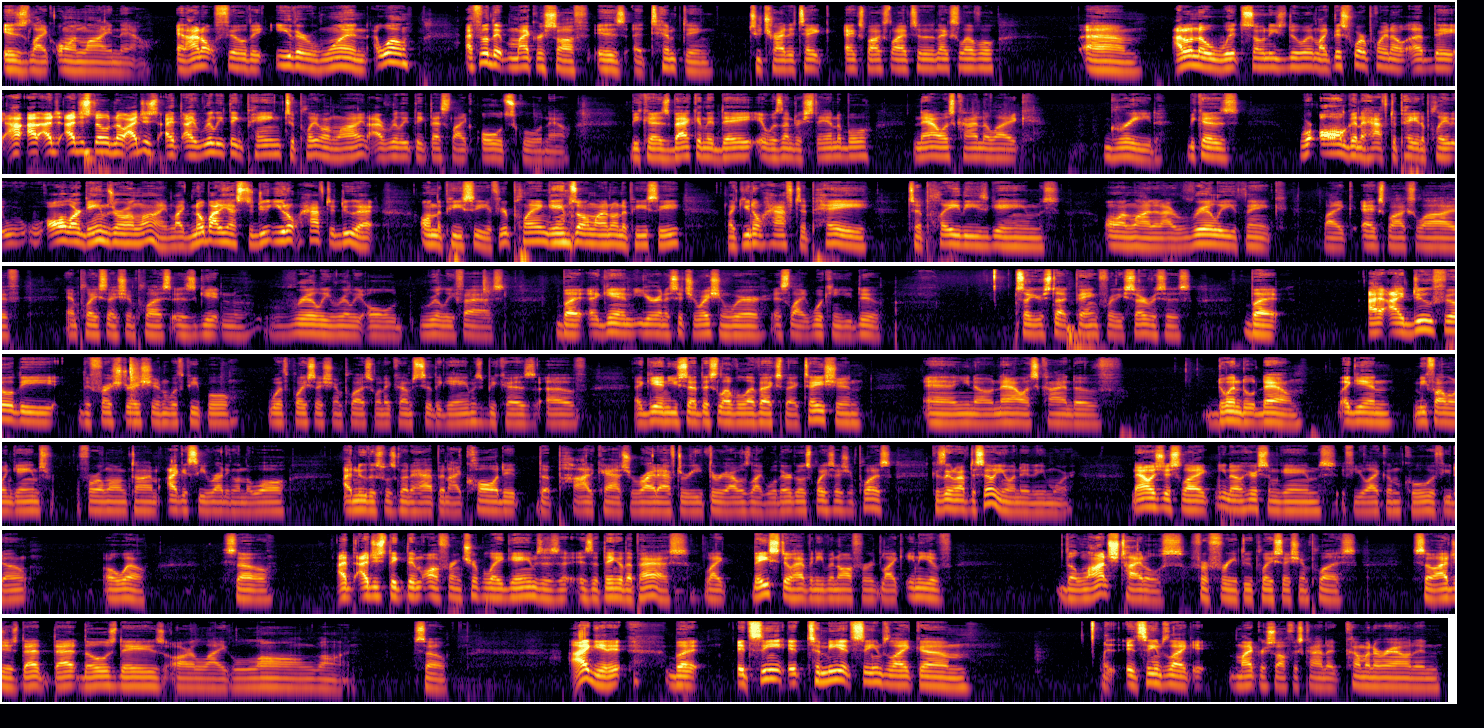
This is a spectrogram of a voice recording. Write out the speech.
is like online now. And I don't feel that either one, well, I feel that Microsoft is attempting to try to take Xbox Live to the next level. Um, I don't know what Sony's doing. Like this 4.0 update, I, I, I just don't know. I just, I, I really think paying to play online, I really think that's like old school now. Because back in the day, it was understandable. Now it's kind of like greed. Because we're all gonna have to pay to play. All our games are online. Like nobody has to do. You don't have to do that on the PC. If you're playing games online on the PC, like you don't have to pay to play these games online. And I really think like Xbox Live and PlayStation Plus is getting really, really old, really fast. But again, you're in a situation where it's like, what can you do? So you're stuck paying for these services, but I, I do feel the the frustration with people with PlayStation Plus when it comes to the games because of again you said this level of expectation and you know now it's kind of dwindled down. Again me following games for, for a long time I could see writing on the wall I knew this was going to happen I called it the podcast right after E3 I was like well there goes PlayStation Plus because they don't have to sell you on it anymore now it's just like, you know, here's some games. If you like them, cool. If you don't, oh well. So, I I just think them offering AAA games is a, is a thing of the past. Like they still haven't even offered like any of the launch titles for free through PlayStation Plus. So I just that that those days are like long gone. So I get it, but it seem it to me it seems like um it, it seems like it, Microsoft is kind of coming around and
